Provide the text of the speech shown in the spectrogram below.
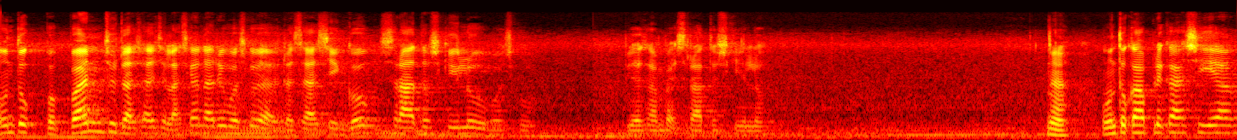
untuk beban sudah saya jelaskan tadi bosku ya. Sudah saya singgung 100 kilo bosku. Bisa sampai 100 kilo. Nah untuk aplikasi yang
